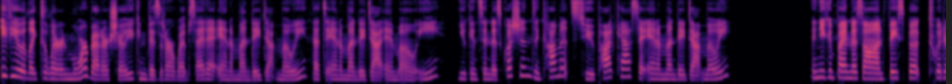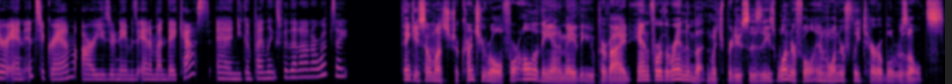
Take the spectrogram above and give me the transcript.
If you would like to learn more about our show, you can visit our website at annamonday.moe. That's annamonday.moe. You can send us questions and comments to podcast at annamonday.moe. And you can find us on Facebook, Twitter, and Instagram. Our username is AnnaMondayCast, and you can find links for that on our website. Thank you so much to Crunchyroll for all of the anime that you provide and for the random button, which produces these wonderful and wonderfully terrible results.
